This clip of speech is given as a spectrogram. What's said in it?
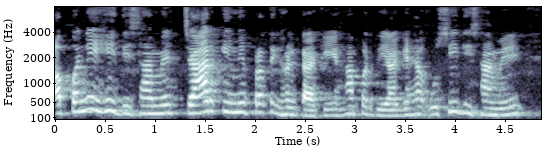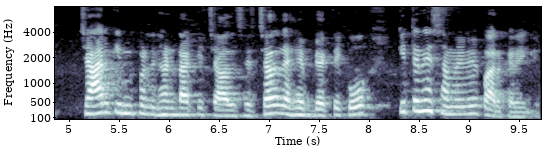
अपने ही दिशा में चार किमी प्रति घंटा की यहाँ पर दिया गया है। उसी दिशा में चार किमी प्रति घंटा की चाल से चल रहे व्यक्ति को कितने समय में पार करेंगे?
